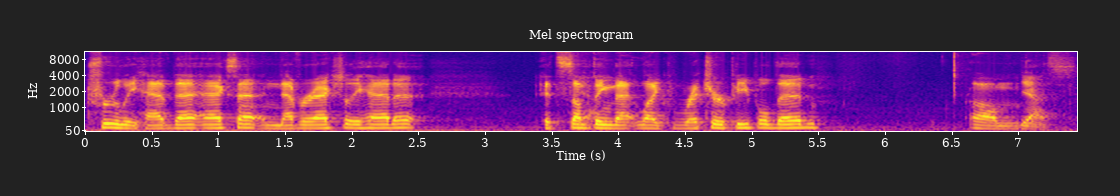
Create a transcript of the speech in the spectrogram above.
truly have that accent and never actually had it it's something that like richer people did um Yes.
